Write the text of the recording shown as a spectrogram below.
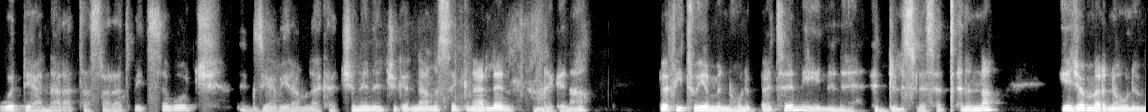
ውድ የሀና አራት አስራ አራት ቤተሰቦች እግዚአብሔር አምላካችንን እጅግ እናመሰግናለን። እንደገና በፊቱ የምንሆንበትን ይህንን እድል ስለሰጠንና የጀመርነውንም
